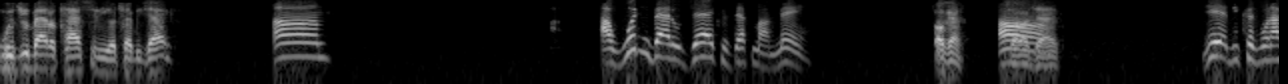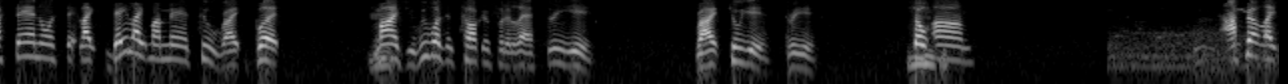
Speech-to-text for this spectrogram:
Would you battle Cassidy or Chubby Jack? Um, I wouldn't battle Jag because that's my man. Okay. Shout out Um, Jag. Yeah, because when I stand on stage, like they like my man too, right? But Mm. mind you, we wasn't talking for the last three years, right? Two years, three years. So Mhm. um, I felt like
